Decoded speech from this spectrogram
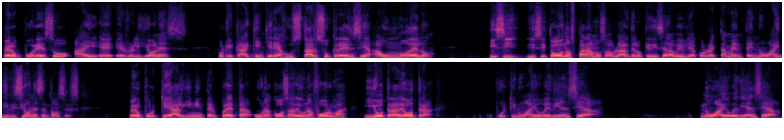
Pero por eso hay eh, eh, religiones, porque cada quien quiere ajustar su creencia a un modelo. Y si, y si todos nos paramos a hablar de lo que dice la Biblia correctamente, no hay divisiones entonces. Pero ¿por qué alguien interpreta una cosa de una forma y otra de otra? Porque no hay obediencia. No hay obediencia.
